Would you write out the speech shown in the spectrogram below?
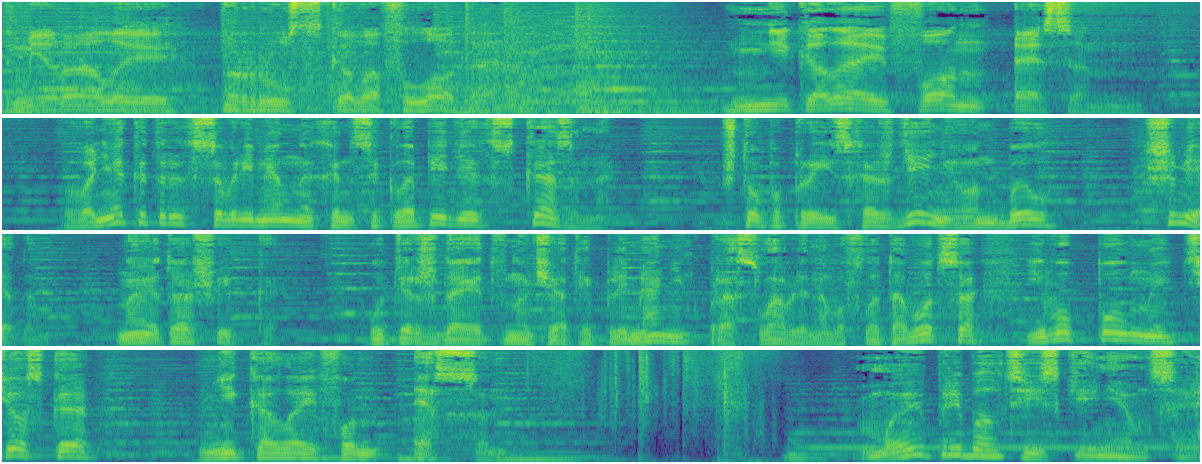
Адмиралы русского флота. Николай фон Эссен. В некоторых современных энциклопедиях сказано, что по происхождению он был шведом, но это ошибка Утверждает внучатый племянник прославленного флотоводца его полный тезка Николай фон Эссен. Мы, прибалтийские немцы,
